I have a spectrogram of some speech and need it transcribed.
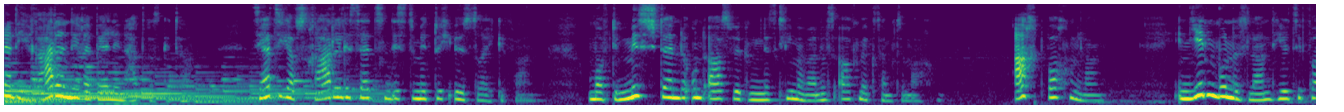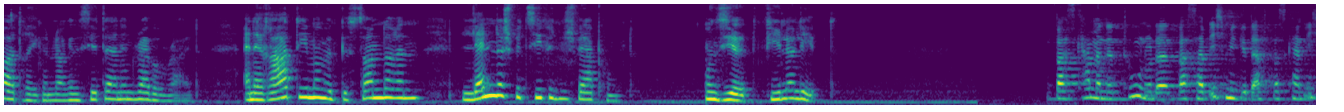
Jener, die radelnde Rebellin, hat was getan. Sie hat sich aufs Radl gesetzt und ist damit durch Österreich gefahren um auf die Missstände und Auswirkungen des Klimawandels aufmerksam zu machen. Acht Wochen lang. In jedem Bundesland hielt sie Vorträge und organisierte einen Rebel Ride, eine Raddemo mit besonderen, länderspezifischen Schwerpunkt. Und sie hat viel erlebt. Was kann man denn tun oder was habe ich mir gedacht, was kann ich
